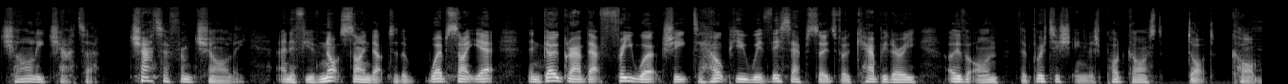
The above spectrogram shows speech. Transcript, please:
Charlie chatter. Chatter from Charlie. And if you've not signed up to the website yet, then go grab that free worksheet to help you with this episode's vocabulary over on the British English Podcast.com.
